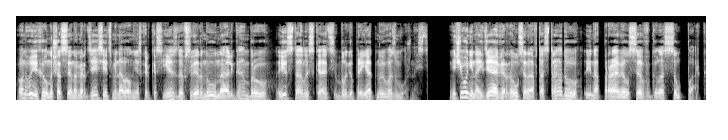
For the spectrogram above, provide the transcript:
Он выехал на шоссе номер 10, миновал несколько съездов, свернул на Альгамбру и стал искать благоприятную возможность. Ничего не найдя, вернулся на автостраду и направился в Глассел-парк,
